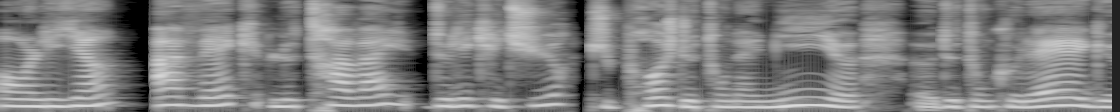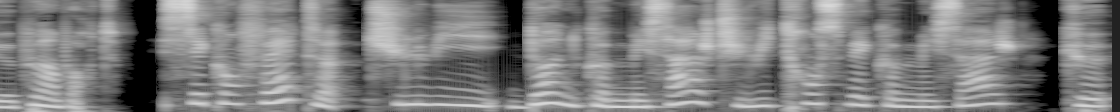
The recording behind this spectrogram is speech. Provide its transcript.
en lien avec le travail de l'écriture du proche, de ton ami, euh, de ton collègue, peu importe. C'est qu'en fait, tu lui donnes comme message, tu lui transmets comme message que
